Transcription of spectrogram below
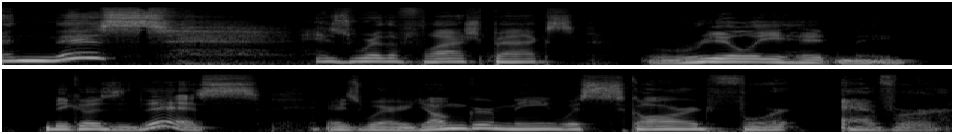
And this is where the flashbacks really hit me. Because this is where younger me was scarred forever.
